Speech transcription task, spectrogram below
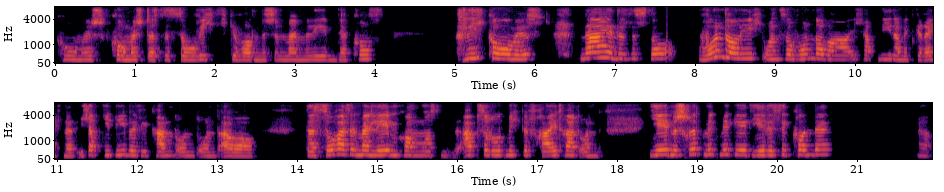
Komisch, komisch, dass das so wichtig geworden ist in meinem Leben, der Kurs. Nicht komisch. Nein, das ist so wunderlich und so wunderbar. Ich habe nie damit gerechnet. Ich habe die Bibel gekannt und, und aber dass sowas in mein Leben kommen muss, absolut mich befreit hat und jeden Schritt mit mir geht, jede Sekunde. Ja.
